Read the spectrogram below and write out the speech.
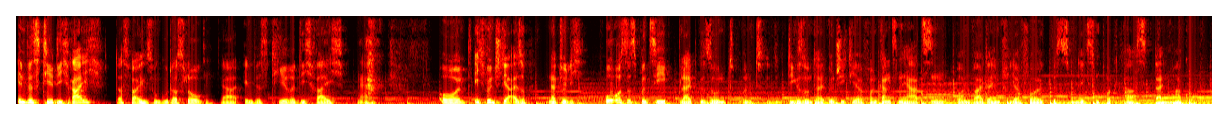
investier dich reich. Das war eigentlich so ein guter Slogan. Ja, investiere dich reich. Ja. Und ich wünsche dir also natürlich oberstes Prinzip, bleib gesund und die Gesundheit wünsche ich dir von ganzem Herzen und weiterhin viel Erfolg bis zum nächsten Podcast. Dein Marco.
